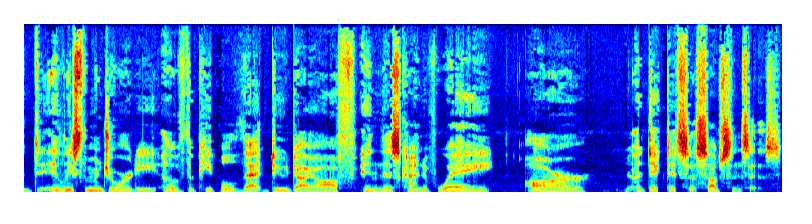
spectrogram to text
at least the majority of the people that do die off in this kind of way are addicted to substances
